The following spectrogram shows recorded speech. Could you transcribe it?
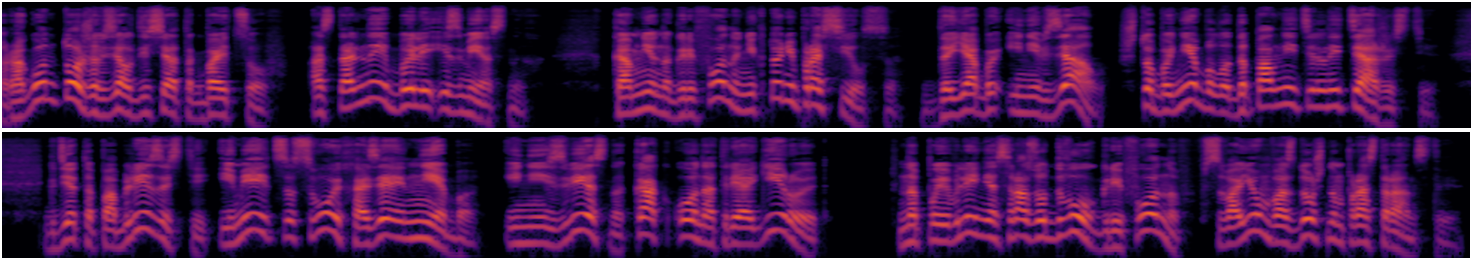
Рагон тоже взял десяток бойцов, остальные были из местных. Ко мне на Грифона никто не просился, да я бы и не взял, чтобы не было дополнительной тяжести. Где-то поблизости имеется свой хозяин неба, и неизвестно, как он отреагирует на появление сразу двух грифонов в своем воздушном пространстве.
